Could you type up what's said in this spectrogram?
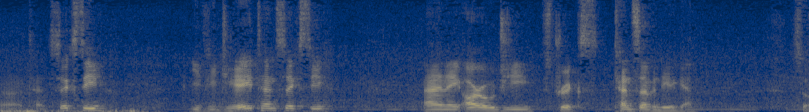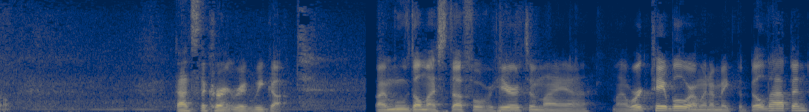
1060. EVGA 1060. and a ROG Strix 1070 again. So that's the current rig we got. I moved all my stuff over here to my uh, my work table where I'm going to make the build happen.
